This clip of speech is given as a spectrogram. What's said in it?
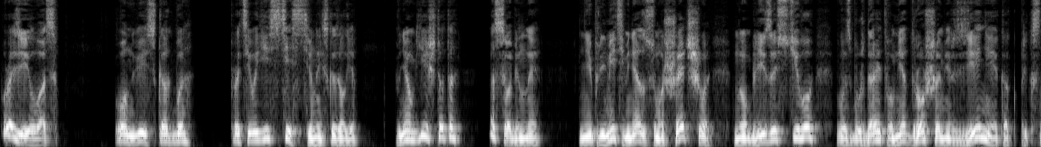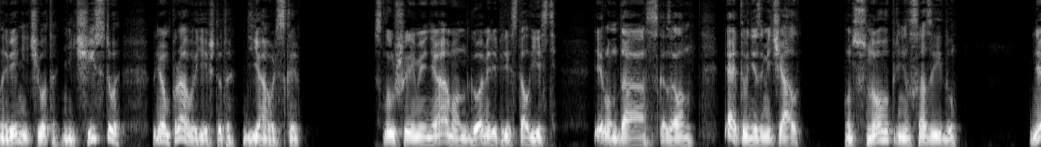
поразил вас? — Он весь как бы противоестественный, — сказал я. — В нем есть что-то особенное. Не примите меня за сумасшедшего, но близость его возбуждает во мне дрожь омерзения, как прикосновение чего-то нечистого. В нем, право, есть что-то дьявольское. Слушая меня, Монтгомери перестал есть. «Ерунда», — сказал он, — «я этого не замечал». Он снова принялся за еду. «Мне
